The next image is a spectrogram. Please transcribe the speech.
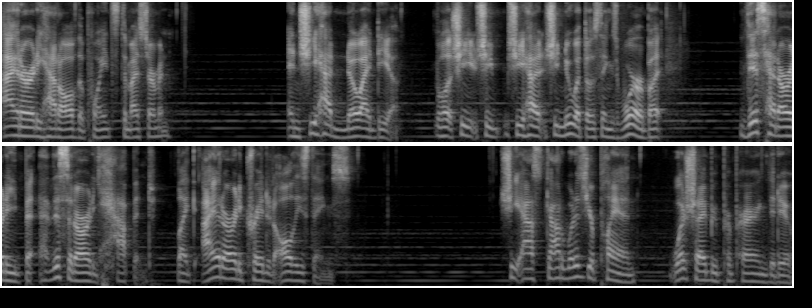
I had already had all of the points to my sermon. And she had no idea. Well, she she she had she knew what those things were, but this had already been, this had already happened. Like I had already created all these things. She asked God, "What is your plan? What should I be preparing to do?"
